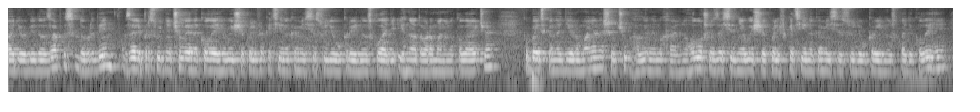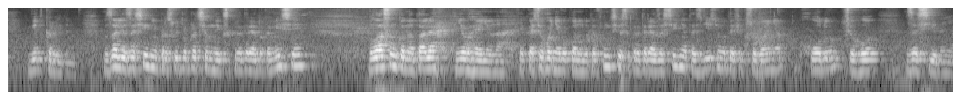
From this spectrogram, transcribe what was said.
аудіо-відеозапис. Добрий день. В залі присутні члени колегії Вищої кваліфікаційної комісії суддів України у складі Ігнатова Романа Миколайовича, Кобецької Надії Романіни, Шевчук Галини Михайлівни. Оголошую засідання Вищої кваліфікаційної комісії суддів України у складі колегії відкритим. В залі засідання присутній працівник секретаріату комісії Власенко Наталя Євгенівна, яка сьогодні виконувати функції секретаря засідання та здійснювати фіксування ходу цього засідання.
